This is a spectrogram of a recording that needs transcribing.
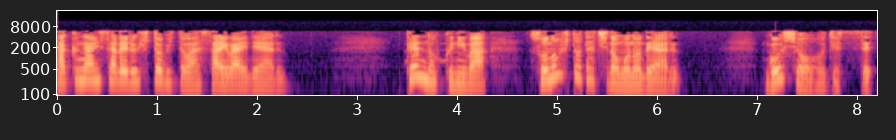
迫害される人々は幸いである。天の国はその人たちのものである。5章10節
